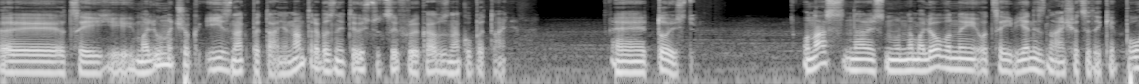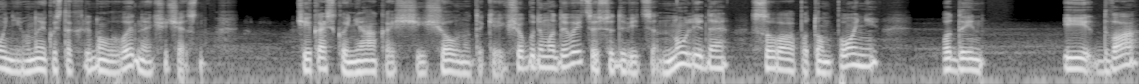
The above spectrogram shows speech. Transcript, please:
е, цей малюночок і знак питання. Нам треба знайти ось цю цифру, яка в знаку питання. Е, тобто, у нас ну, намальований оцей, я не знаю, що це таке, поні, воно якось так хріново видно, якщо чесно. Чи якась коняка, чи що воно таке. Якщо будемо дивитися, ось дивіться, 0 іде, сова, потім поні, 1 і 2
